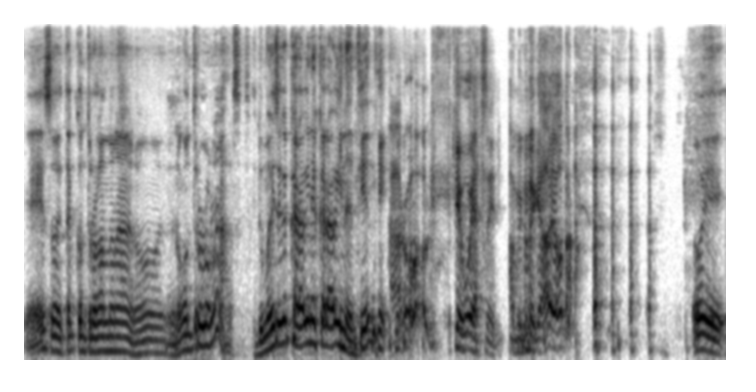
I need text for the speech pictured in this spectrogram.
Eso de estar controlando nada, no, no controlo nada. Si tú me dices que es carabina, es carabina, ¿entiendes? Claro, ¿qué voy a hacer? A mí no me queda de otra. Oye,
